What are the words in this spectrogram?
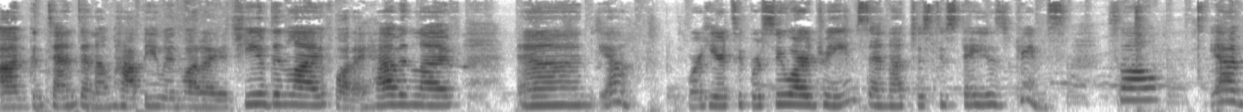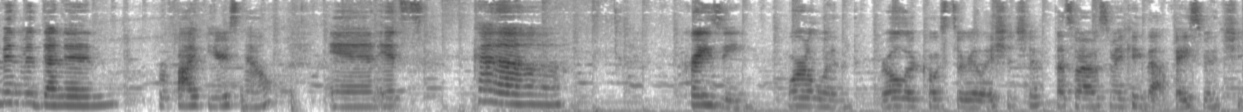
I'm content and I'm happy with what I achieved in life, what I have in life. And yeah, we're here to pursue our dreams and not just to stay as dreams. So, yeah, I've been with Dennon for five years now, and it's kind of crazy whirlwind roller coaster relationship. That's why I was making that face when she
